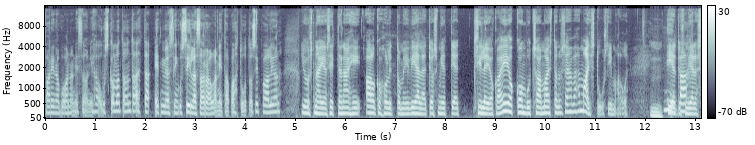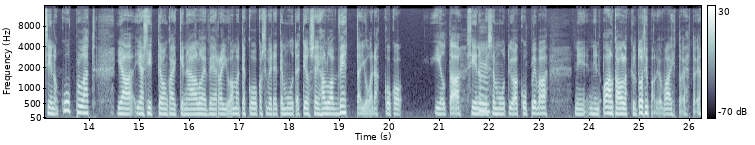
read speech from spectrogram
parina vuonna, niin se on ihan uskomatonta, että, että myös niin kuin sillä saralla niin tapahtuu tosi paljon. Just näin, ja sitten näihin alkoholittomiin vielä, että jos miettii, että sille, joka ei ole kombutsaa maistanut, sehän vähän maistuu simalle. Mm. Tietysti mielessä siinä on kuplat ja, ja sitten on kaikki nämä aloe vera juomat ja kookosvedet ja muut, että jos ei halua vettä juoda koko iltaa siinä, mm. missä mm. muut juo kuplivaa, niin, niin alkaa olla kyllä tosi paljon vaihtoehtoja.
